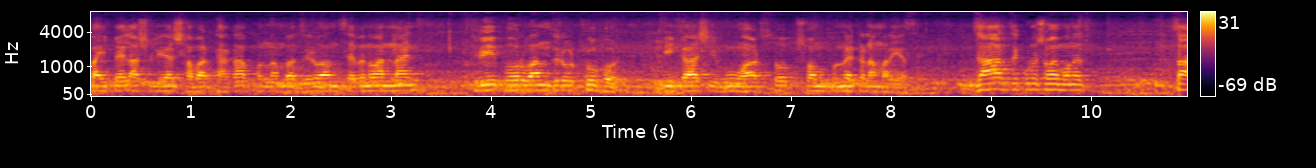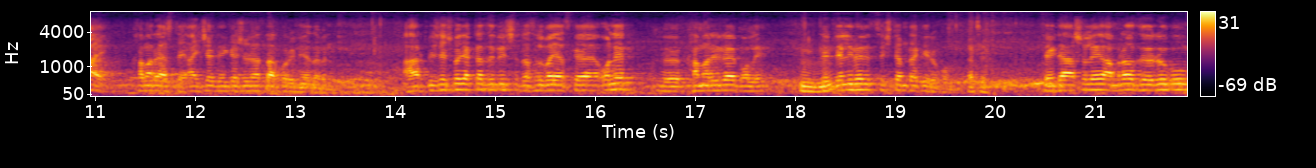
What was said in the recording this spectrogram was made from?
Baipail Ashulia Savar Dhaka phone number zero one seven one nine three four one zero two four. BKash imo WhatsApp সম্পূর্ণ একটা নাম্বারই আছে। যার যে কোনো সময় মনে চায় খামারে আসতে আইসা দেখে শুনে তারপরে নিয়ে যাবেন। আর বিশেষ করে একটা জিনিস রাসেল ভাই আজকে অনেক আহ, খামারিরা বলে যে ডেলিভারি সিস্টেমটা কীরকম? আচ্ছা। তো এটা আসলে আমরা যেরকম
